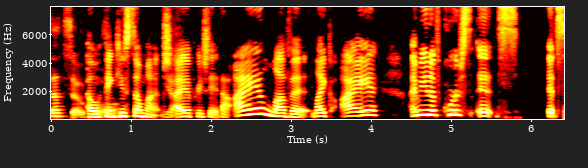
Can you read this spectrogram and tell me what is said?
That's so Oh, thank you so much. Yeah. I appreciate that. I love it. Like I I mean, of course it's it's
